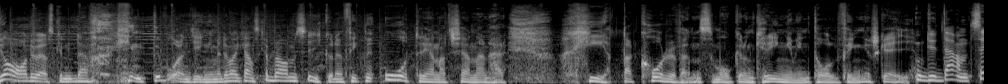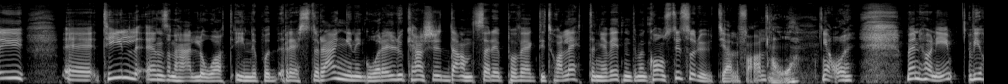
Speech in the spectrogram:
Ja du älskling, det där var inte våran jingel men det var ganska bra musik och den fick mig återigen att känna den här heta korven som åker omkring i min tolvfingersgrej. Du dansade ju eh, till en sån här låt inne på restaurangen igår. Eller du kanske dansade på väg till toaletten. Jag vet inte, men konstigt såg det ut i alla fall. Ja. Ja, men hörni, vi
